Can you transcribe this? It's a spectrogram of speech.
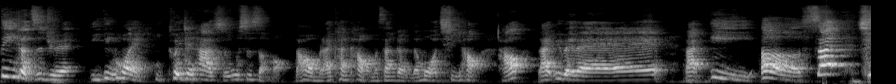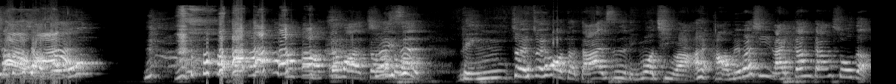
第一个直觉一定会推荐他的食物是什么。然后我们来看看我们三个人的默契哈。好，来预备备，来一二三，七宝小福。等会，所以是零最最后的答案是零默契吗？哎，好，没关系。来，刚刚说的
